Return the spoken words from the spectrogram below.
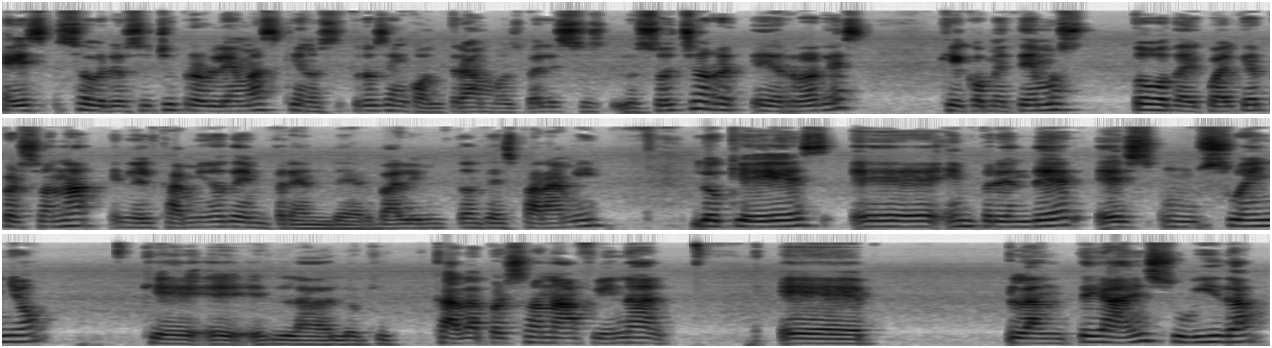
es sobre los ocho problemas que nosotros encontramos, ¿vale? Los ocho errores que cometemos toda y cualquier persona en el camino de emprender, ¿vale? Entonces, para mí, lo que es eh, emprender es un sueño que eh, lo que cada persona al final eh, plantea en su vida,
